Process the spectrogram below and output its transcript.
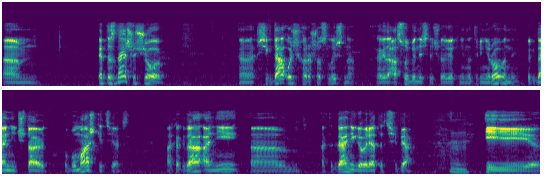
эм, это знаешь еще э, всегда очень хорошо слышно, когда, особенно если человек не натренированный, когда они читают по бумажке текст, а когда они, эм, а когда они говорят от себя. М. И,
